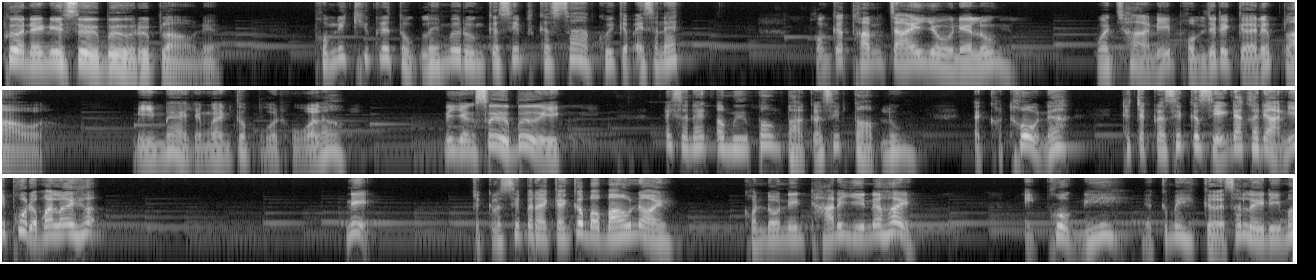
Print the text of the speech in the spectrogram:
เพื่อนเองนี่ซื่อบื้อหรือเปล่าเนี่ย ผมนี่คิ้วกระตุกเลยเมื่อลุงกระซิบกระซาบคุยกับไอ้สแน็คผมก็ทำใจอยู่เนี่ยลุง ว่าชาตินี้ผมจะได้เกิดหรือเปล่า มีแม่อย่างมันก็ปวดหัวแล้ว นี่ยังซื่อบื้ออีก ไอ้สแน็คเอามือป้องปากกระซิบตอบลุง แต่ขอโทษนะ ถ้าจะกระซิบกระเสียงดังขนาดนี้พูดออกมาเลยเหอะ นี่ จะกระซิบอะไรกันก็เบาๆหน่อย คนโดนนินทาได้ยินนะเฮ้ยไอ้พวกนี้เดี๋ยวก็ไม่ให้เกิดซะเลยดีไหม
